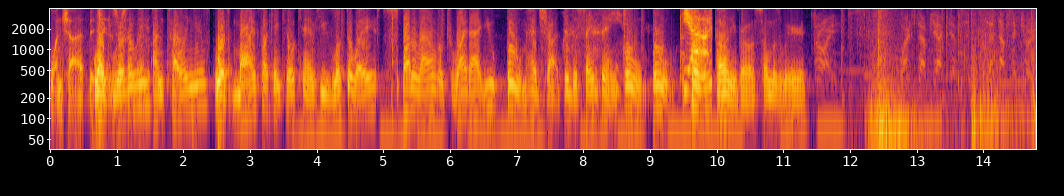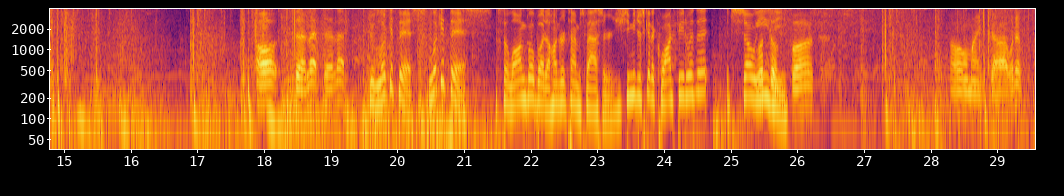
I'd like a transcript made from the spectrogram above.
one shot. Like literally. I'm telling you, with my fucking kill cam, he looked away, spun around, looked right at you, boom, headshot. Did the same thing, boom, boom. Yeah. I'm telling you, bro, someone's weird. Oh, to the left, to the left. Dude, look at this. Look at this. It's the longbow, but a hundred times faster. Did you see me just get a quad feed with it? It's so What easy. the fuck? Oh my god, what a...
